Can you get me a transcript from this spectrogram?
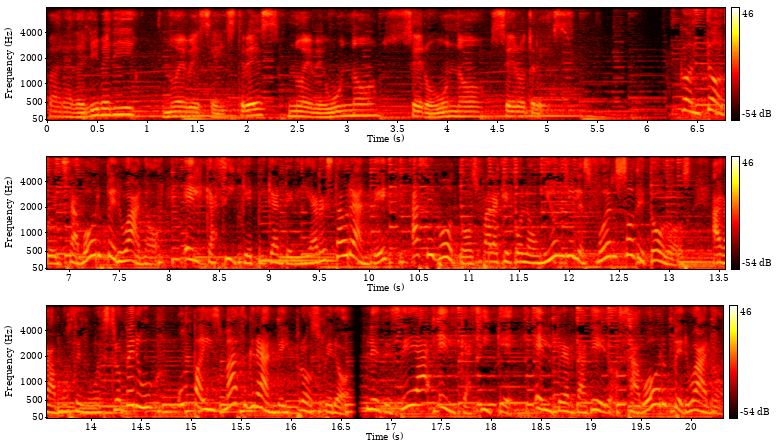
Para delivery 963 910103. Con todo el sabor peruano, el Cacique Picantería Restaurante hace votos para que con la unión y el esfuerzo de todos hagamos de nuestro Perú un país más grande y próspero. Les desea el Cacique, el verdadero sabor peruano.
